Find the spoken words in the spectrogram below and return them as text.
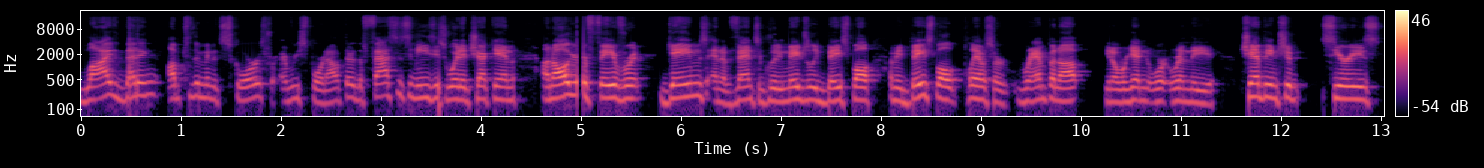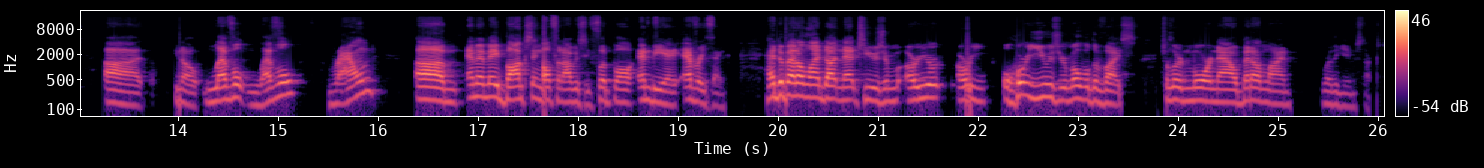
live betting up to the minute scores for every sport out there. The fastest and easiest way to check in on all your favorite games and events, including Major League Baseball. I mean, baseball playoffs are ramping up. You know, we're getting, we're, we're in the championship series, uh, you know, level level round. Um, MMA, boxing, golf, and obviously football, NBA, everything. Head to betonline.net to use your or your or, or use your mobile device to learn more now. Bet online, where the game starts.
